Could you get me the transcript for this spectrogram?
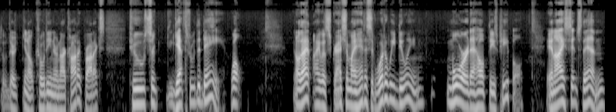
their you know, codeine or narcotic products to get through the day. Well, you know that I was scratching my head. I said, "What are we doing more to help these people?" And I, since then,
